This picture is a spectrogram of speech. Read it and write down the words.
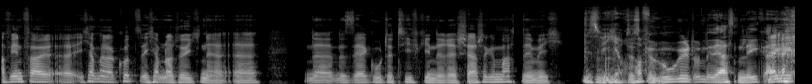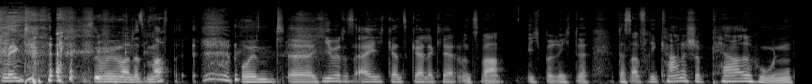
auf jeden Fall, äh, ich habe mir da kurz, ich habe natürlich eine, äh, eine, eine sehr gute, tiefgehende Recherche gemacht, nämlich Das will ich auch das hoffen. gegoogelt und den ersten Link angeklickt, so wie man das macht. Und äh, hier wird es eigentlich ganz geil erklärt, und zwar, ich berichte, das afrikanische Perlhuhn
